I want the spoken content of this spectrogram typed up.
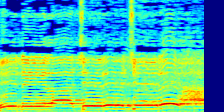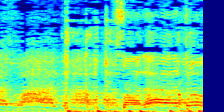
Inilah ciri-ciri Salatullah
